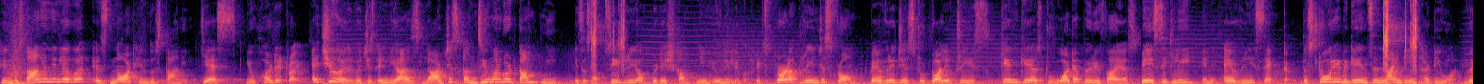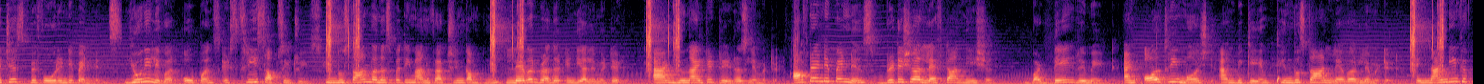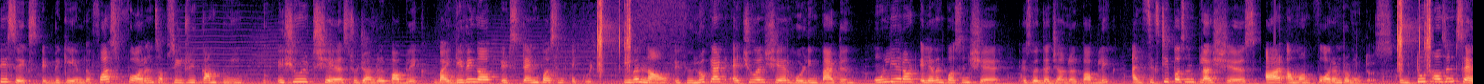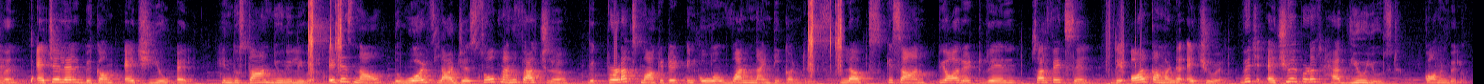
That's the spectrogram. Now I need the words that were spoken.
Hindustan Unilever is not Hindustani. Yes, you heard it right. HUL, which is India's largest consumer good company, is a subsidiary of British company Unilever. Its product ranges from beverages to toiletries, skin cares to water purifiers, basically in every sector. The story begins in 1931, which is before independence. Unilever opens its three subsidiaries, Hindustan Vanaspati Manufacturing Company, Lever Brother India Limited, and United Traders Limited. After independence, British left our nation but they remained and all three merged and became Hindustan Lever Limited. In 1956, it became the first foreign subsidiary company to issue its shares to general public by giving up its 10% equity. Even now, if you look at HUL shareholding pattern, only around 11% share is with the general public and 60% plus shares are among foreign promoters. In 2007, HLL became HUL Hindustan Unilever. It is now the world's largest soap manufacturer with products marketed in over 190 countries. Lux, Kissan, Pureit, Rin, Surf Excel, they all come under HUL. Which HUL product have you used? Comment below.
